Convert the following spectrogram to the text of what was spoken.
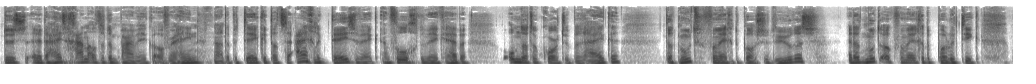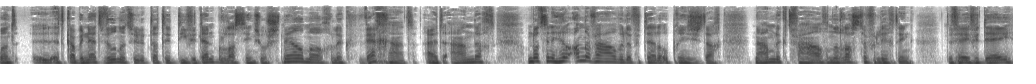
Dus uh, daar gaan altijd een paar weken overheen. Nou, dat betekent dat ze eigenlijk deze week en volgende week hebben om dat akkoord te bereiken. Dat moet vanwege de procedures. En dat moet ook vanwege de politiek. Want uh, het kabinet wil natuurlijk dat de dividendbelasting zo snel mogelijk weggaat uit de aandacht. Omdat ze een heel ander verhaal willen vertellen op Prinsjesdag. Namelijk het verhaal van de lastenverlichting. De VVD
